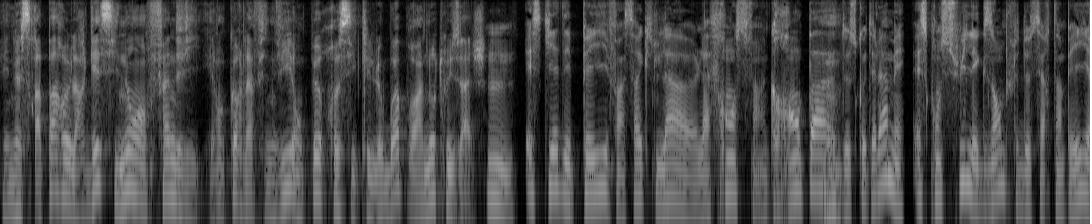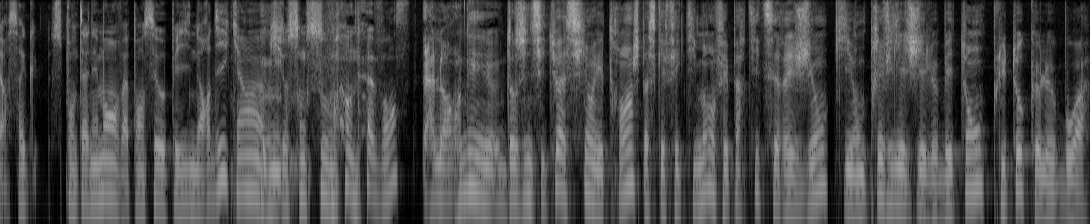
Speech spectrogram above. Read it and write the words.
et ne sera pas relargué sinon en fin de vie. Et encore, la fin de vie, on peut recycler le bois pour un autre usage. Hmm. Est-ce qu'il y a des pays, enfin c'est vrai que là euh, la France fait un grand pas Hmm. de ce côté-là, mais est-ce qu'on suit l'exemple de certains pays? Alors c'est vrai que spontanément on va penser aux pays nordiques hein, Hmm. qui sont souvent en avance. Alors, on est dans une situation étrange parce qu'effectivement, on fait partie de ces régions qui ont privilégié le béton plutôt que le bois.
